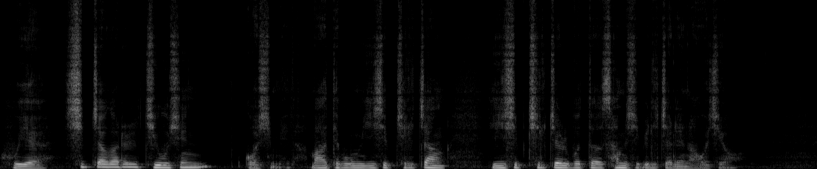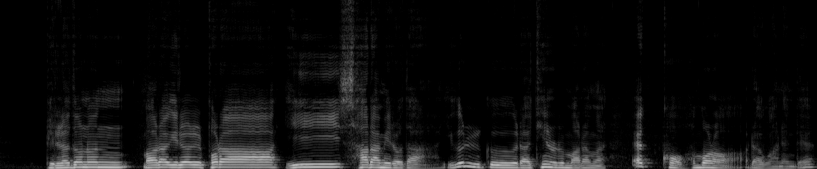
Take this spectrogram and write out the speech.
후에 십자가를 지우신 곳입니다. 마태복음 27장 27절부터 31절에 나오죠. 빌라도는 말하기를 보라 이 사람이로다. 이걸 그 라틴어로 말하면 에코 호모노라고 하는데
